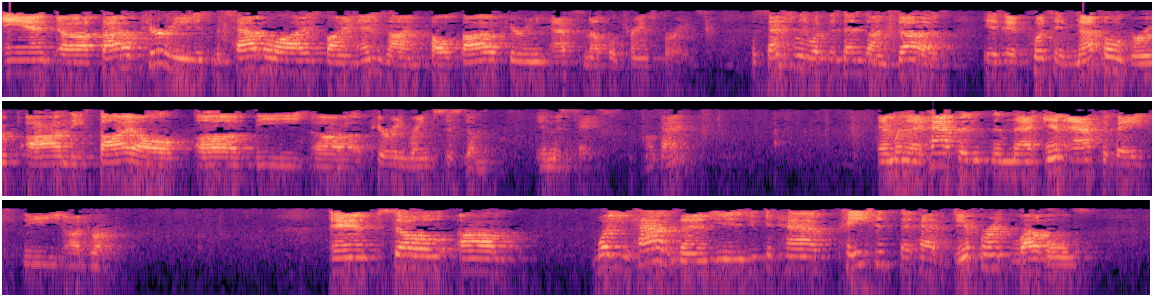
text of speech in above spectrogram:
and uh, thiopurine is metabolized by an enzyme called thiopurine S methyltransferase. Essentially, what this enzyme does is it puts a methyl group on the thiol of the uh, purine ring system in this case. Okay? And when that happens, then that inactivates the uh, drug. And so, um, what you have then is you can have patients that have different levels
